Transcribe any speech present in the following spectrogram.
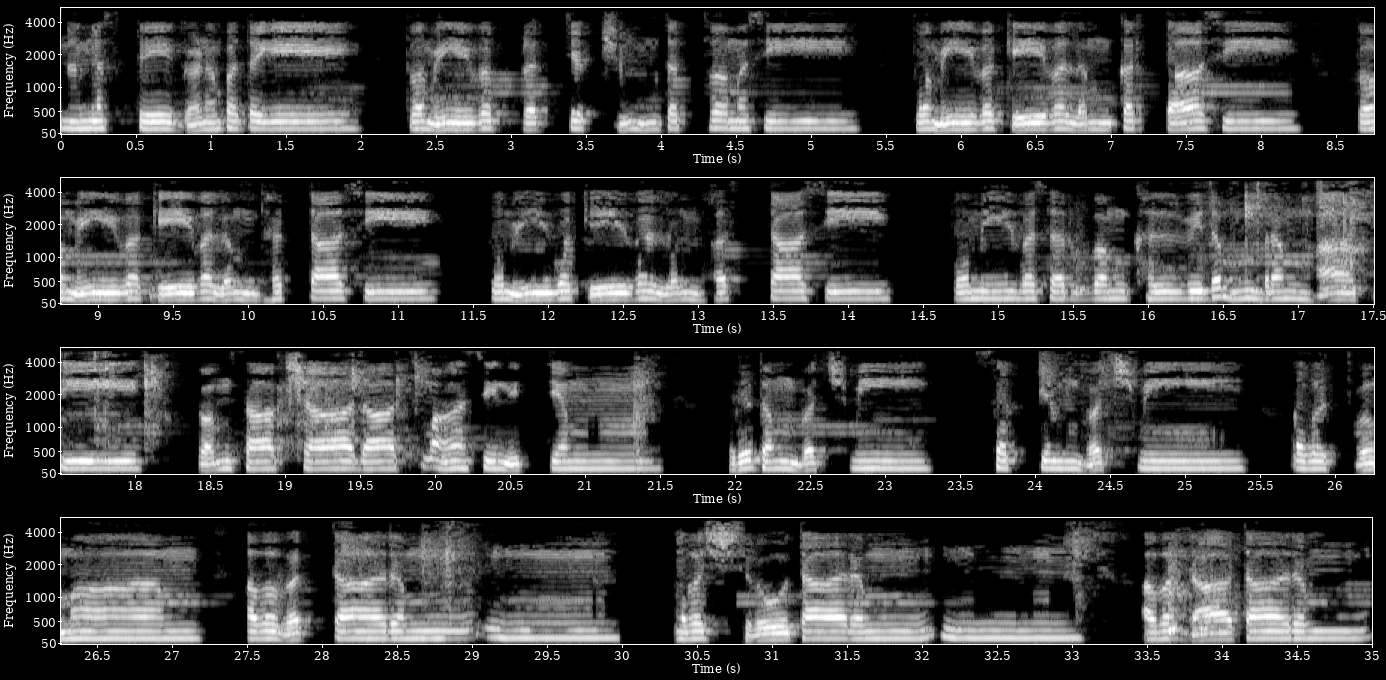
नमस्ते गणपतये। त्वमेव प्रत्यक्षम् तत्त्वमसि। त्वमेव केवलम् कर्तासि। त्वमेव केवलम् धत्तासि। त्वमेव केवलम् हस्तासि त्वमेव सर्वम् खल्विदम् ब्रह्मासि। त्वम् साक्षादात्मासि नित्यम् ऋतम् वच्मि सत्यं वच्मि अवत्वमाम् अववक्तारम् अवश्रोतारम् अवदातारम्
